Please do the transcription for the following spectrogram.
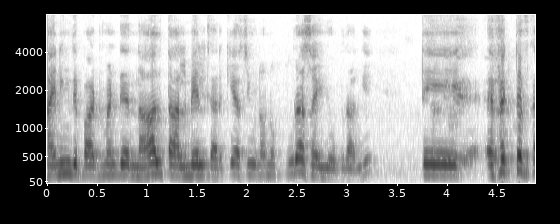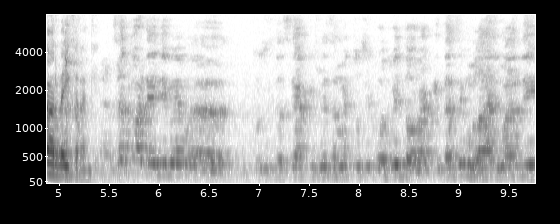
ਮਾਈਨਿੰਗ ਡਿਪਾਰਟਮੈਂਟ ਦੇ ਨਾਲ ਤਾਲਮੇਲ ਕਰਕੇ ਅਸੀਂ ਉਹਨਾਂ ਨੂੰ ਪੂਰਾ ਸਹਿਯੋਗ ਦਾਂਗੇ ਤੇ ਇਫੈਕਟਿਵ ਕਾਰਵਾਈ ਕਰਾਂਗੇ। ਸਰ ਤੁਹਾਡੇ ਜਿਵੇਂ ਤੁਸੀਂ ਦੱਸਿਆ, ਪਿਛਲੇ ਸਮੇਂ ਤੁਸੀਂ ਖੁਦ ਵੀ ਦੌਰਾ ਕੀਤਾ ਸੀ। ਮੁਲਾਜ਼ਮਾਂ ਦੀ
